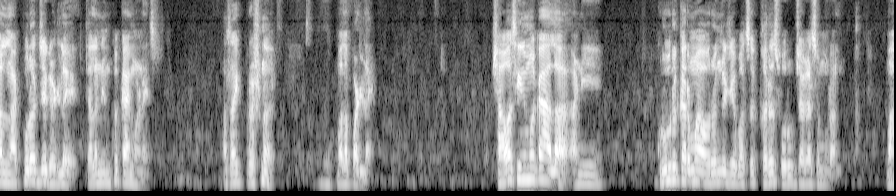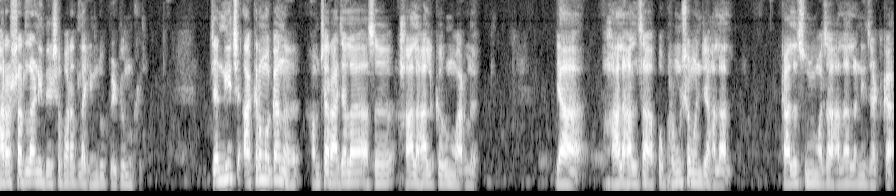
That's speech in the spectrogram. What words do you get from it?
काल नागपुरात जे घडलंय त्याला नेमकं काय म्हणायचं? असा एक प्रश्न मला पडलाय. छावा सिनेमा काय आला आणि क्रूरकर्म औरंगजेबाचं खरं स्वरूप जगासमोर आलं? महाराष्ट्रातला आणि देशभरातला हिंदू पेटून उठले. ज्या नीच आक्रमकानं आमच्या राजाला असं हाल हाल करून मारलं या हाल हालचा अपभ्रंश म्हणजे हलाल. कालच तुम्ही माझा हलाल आणि झटका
